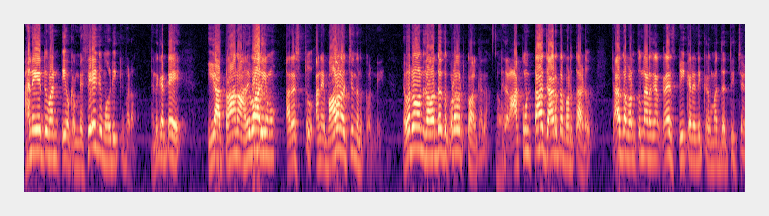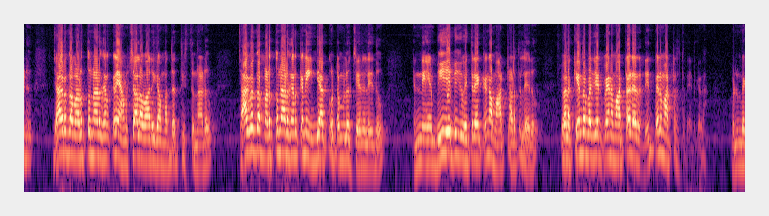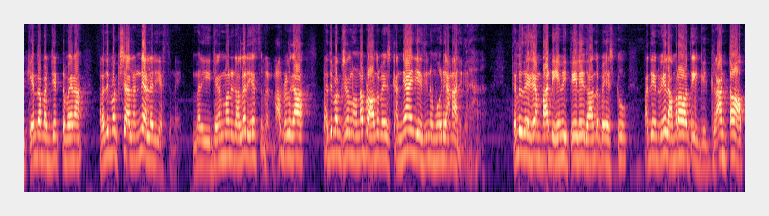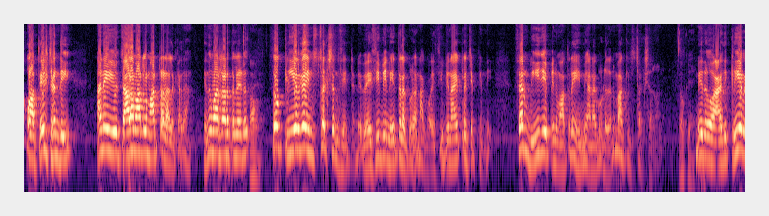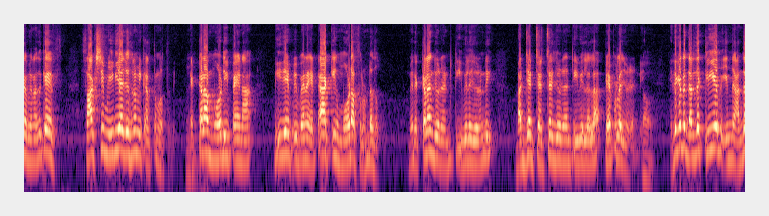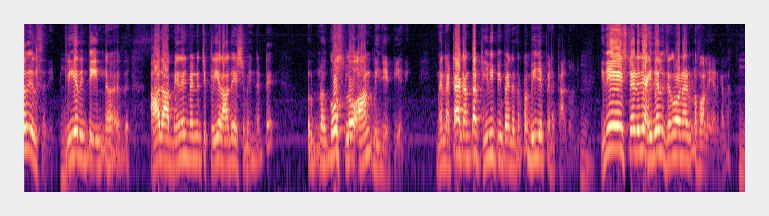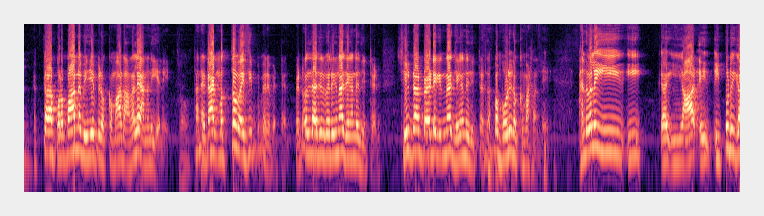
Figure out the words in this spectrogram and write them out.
అనేటువంటి ఒక మెసేజ్ మోడీకి ఇవ్వడం. ఎందుకంటే ఇక తాను అనివార్యము అరెస్టు అనే భావన వచ్చింది అనుకోండి ఎవరో సమర్థత కూడా కొట్టుకోవాలి కదా అది రాకుండా జాగ్రత్త పడతాడు. జాగ్రత్త పడుతున్నాడు కనుకనే స్పీకర్ ఎన్నికకు మద్దతు ఇచ్చాడు. జాగ్రత్త పడుతున్నాడు కనుకనే అంశాల వారీగా మద్దతు ఇస్తున్నాడు. జాగ్రత్త పడుతున్నాడు కనుకనే ఇండియా కూటమిలో చేరలేదు. బీజేపీకి వ్యతిరేకంగా మాట్లాడతలేరు. ఇవాళ కేంద్ర బడ్జెట్ పైన మాట్లాడారు. దీనిపైన మాట్లాడతలేరు కదా. ఇప్పుడు కేంద్ర బడ్జెట్ పైన ప్రతిపక్షాలన్నీ అల్లరి చేస్తున్నాయి. మరి జగన్మోహన్ రెడ్డి అల్లరి చేస్తున్నాడు. నార్మల్గా ప్రతిపక్షంలో ఉన్నప్పుడు ఆంధ్రప్రదేశ్కి అన్యాయం చేసిన మోడీ అనాలి కదా. తెలుగుదేశం పార్టీ ఏమీ తేలేదు ఆంధ్రప్రదేశ్కు. పదిహేను వేలు అమరావతికి గ్రాంటా అప్ప తేల్చండి అని చాలా మాటలు మాట్లాడాలి కదా. ఎందుకు మాట్లాడతలేడు. సో క్లియర్గా ఇన్స్ట్రక్షన్స్ ఏంటంటే వైసీపీ నేతలకు కూడా నాకు వైసీపీ నాయకులే చెప్పింది. సార్ బీజేపీని మాత్రం ఏమీ అనకూడదని మాకు ఇన్స్ట్రక్షన్ అని. ఓకే. మీరు అది క్లియర్గా మీరు అందుకే సాక్షి మీడియా చూసినా మీకు అర్థమవుతుంది. ఎక్కడ మోడీ పైన బీజేపీ పైన అటాకింగ్ మోడ్ అసలు ఉండదు. మీరు ఎక్కడైనా చూడండి టీవీలో చూడండి బడ్జెట్ చర్చలు చూడండి టీవీలలో పేపర్లో చూడండి. ఎందుకంటే దట్ ద క్లియర్ అందరికీ తెలుస్తుంది క్లియర్ ఇంటి ఆదా మేనేజ్మెంట్ నుంచి క్లియర్ ఆదేశం ఏంటంటే గో స్లో ఆన్ బీజేపీ అని. మన అటాక్ అంతా టీడీపీ పైన తప్ప బీజేపీ పైన కాదు అని. ఇదే స్ట్రాటజీ ఐదేళ్ళు చంద్రబాబు నాయుడు కూడా ఫాలో అయ్యాడు కదా. ఎక్కడ పొరపాటున బీజేపీని ఒక్క మాట అనలే అననీయలే. తన అటాక్ మొత్తం వైసీపీ పైన పెట్టాడు. పెట్రోల్ ఛార్జీలు పెరిగినా జగన్నే తిట్టాడు. స్టీల్ ప్లాంట్ ప్రైవేట్ కింద జగన్నే తిట్టాడు. తప్ప మోడీని ఒక్క మాట అనలే. అందువల్ల ఈ ఈ ఇప్పుడు ఇక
